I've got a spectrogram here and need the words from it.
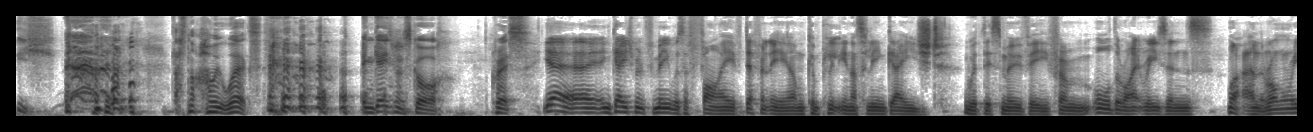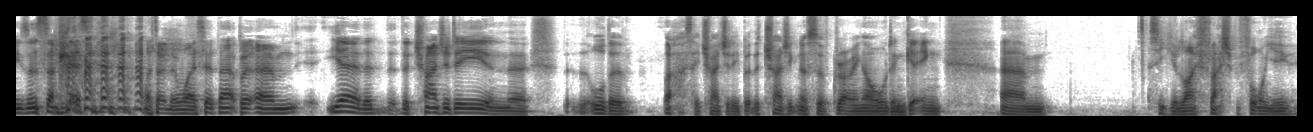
Eesh. That's not how it works. Engagement score, Chris. Yeah, uh, engagement for me was a five. Definitely, I'm completely and utterly engaged with this movie from all the right reasons. Well, and the wrong reasons, I guess. I don't know why I said that, but um, yeah, the, the the tragedy and the, the all the well, I say tragedy, but the tragicness of growing old and getting. Um, See your life flash before you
